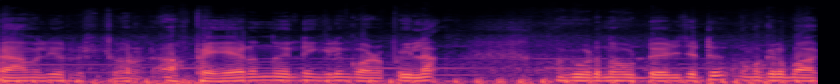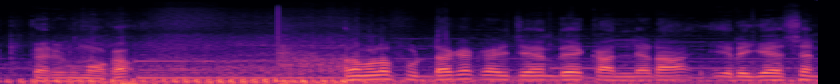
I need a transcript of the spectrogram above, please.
family restaurant ആ പേരൊന്നും ഇല്ലെങ്കിലും കുഴപ്പമില്ല. നമുക്ക് ഇവിടുന്ന് ഫുഡ് കഴിച്ചിട്ട് നമുക്ക് ബാക്കി കാര്യങ്ങൾ നോക്കാം. നമ്മൾ ഫുഡൊക്കെ കഴിച്ചതിന്റെ കല്ലട ഇറിഗേഷൻ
